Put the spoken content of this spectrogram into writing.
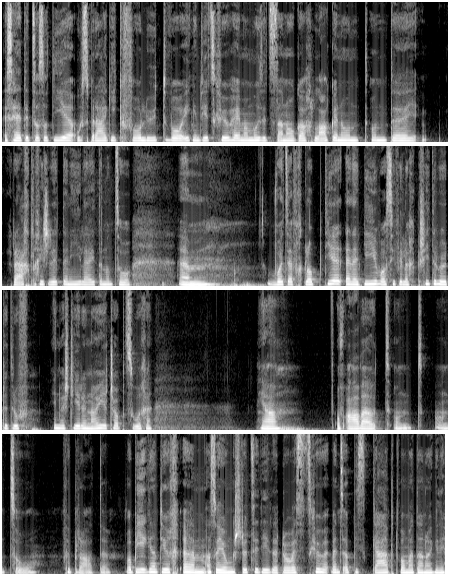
es hat jetzt also die Ausprägung von Leuten, die irgendwie das Gefühl haben, man muss jetzt da noch klagen und, und äh, rechtliche Schritte einleiten und so. Ähm, wo jetzt einfach, glaube die Energie, die sie vielleicht gescheiter würden, darauf investieren, einen neuen Job zu suchen, ja, auf Anwalt und, und so verbraten. Wobei ich natürlich, ähm, also ich unterstütze die da, wenn es etwas gibt, wo man dann irgendwie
